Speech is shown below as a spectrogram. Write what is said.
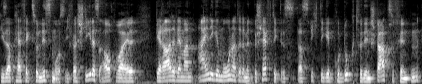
dieser Perfektionismus. Ich verstehe das auch, weil gerade wenn man einige Monate damit beschäftigt ist, das richtige Produkt für den Start zu finden,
